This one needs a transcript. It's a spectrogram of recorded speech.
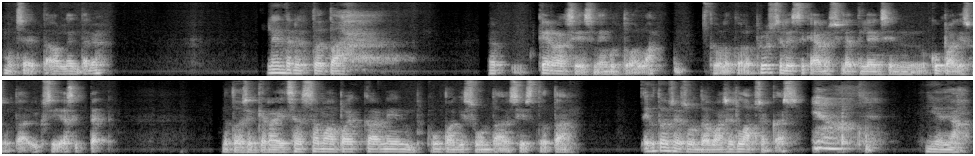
mutta se, että on lentänyt, lentänyt tota, kerran siis niin kuin tuolla, tuolla, tuolla Brysselissä käynyt sille, että lensin kumpaankin suuntaan yksin ja sitten no toisen kerran itse asiassa samaan paikkaan, niin kumpaankin suuntaan siis tota, eikö toiseen suuntaan vaan siis lapsen kanssa. Joo. Ja, ja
